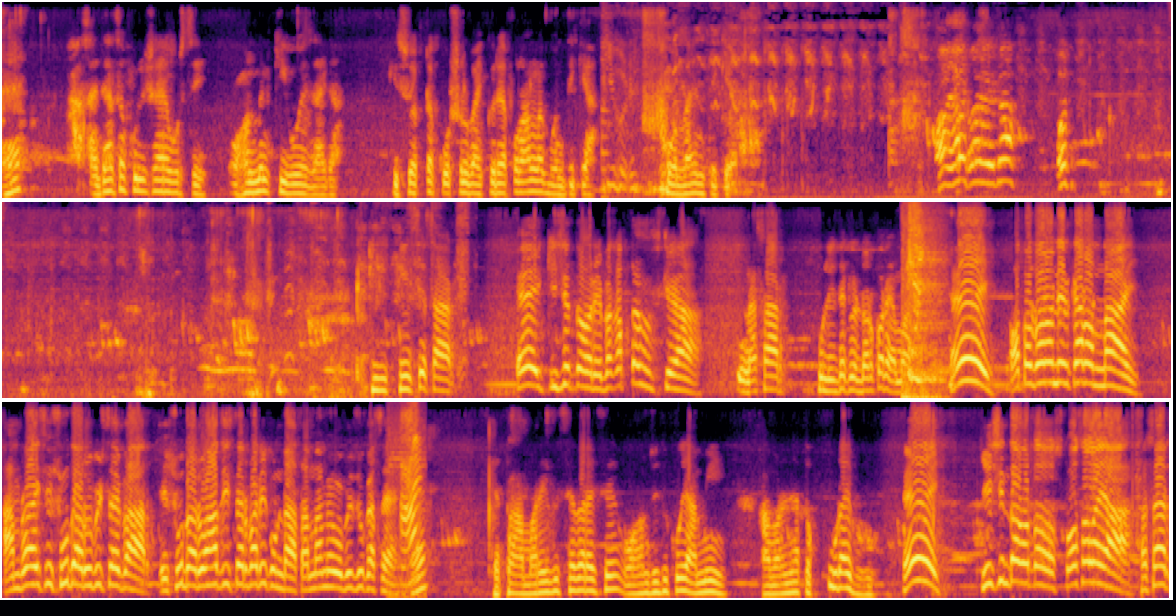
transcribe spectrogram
হ্যাঁ? হাসাইতে হাসা পুলিশ আয়া অহনমেন কি হয়ে জায়গা কিছু একটা কৌশল বাইক করে লাগবো থেকে ফোন লাইন থেকে কি কিসে স্যার? এই কিসে তোর? এবার কাপ্তাছিস কেয়া না স্যার পুলিশ দেখলে ডর করে আমার। এই অত ধরনের কারণ নাই। আমরা আইছি সুদারু বিচাইবার এই সুদারু আজিজের বাড়ি কোনটা তার নামে অভিযোগ আছে। তো আমার এই বিষয়ে বেড়াইছে যদি কই আমি আমার না তো কুড়াইবো। এই কি চিন্তা করতাস কসালায়া স্যার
